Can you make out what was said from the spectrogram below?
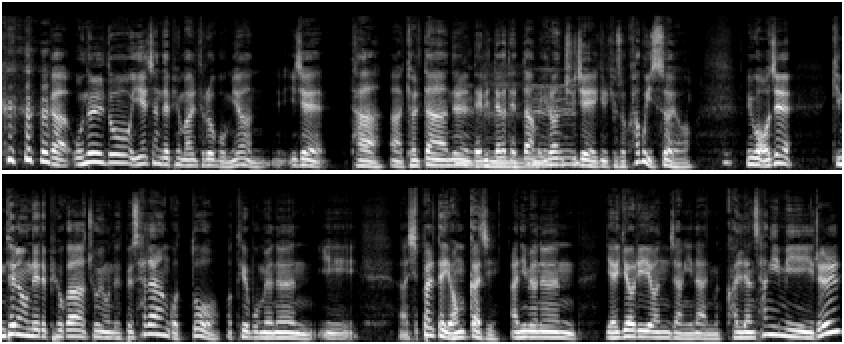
그러니까 오늘도 이해찬 대표 말 들어보면 이제 다 아, 결단을 음. 내릴 때가 됐다. 뭐 이런 음. 취지의 얘기를 계속 하고 있어요. 그리고 어제 김태년 원내대표가 조영 원내대표 사장한 것도 어떻게 보면은 이 18대 0까지 아니면은 예결위원장이나 아니면 관련 상임위를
